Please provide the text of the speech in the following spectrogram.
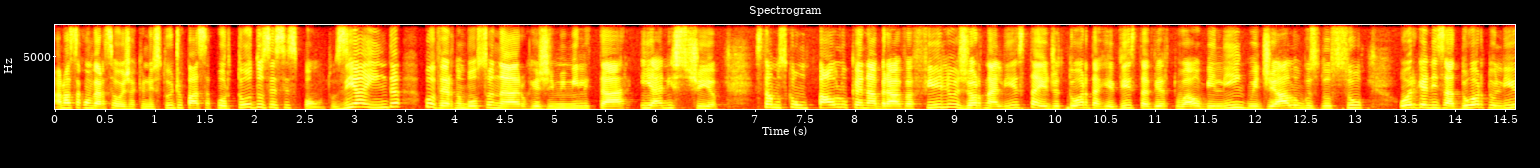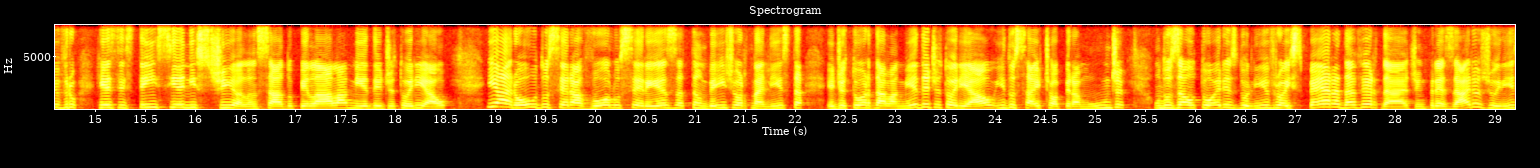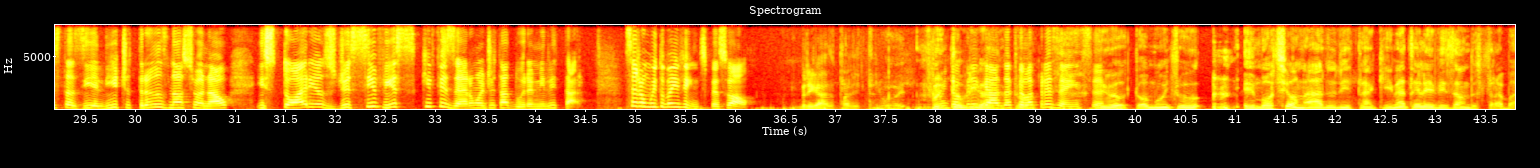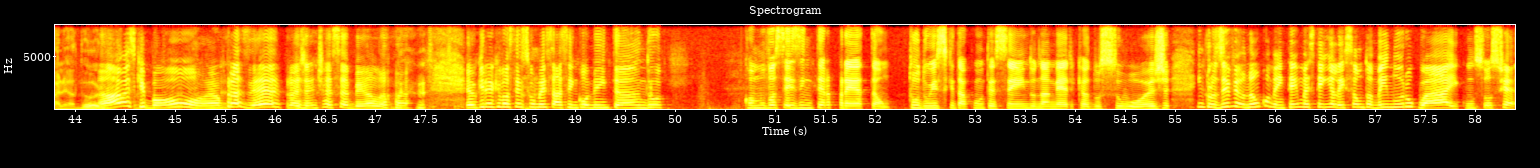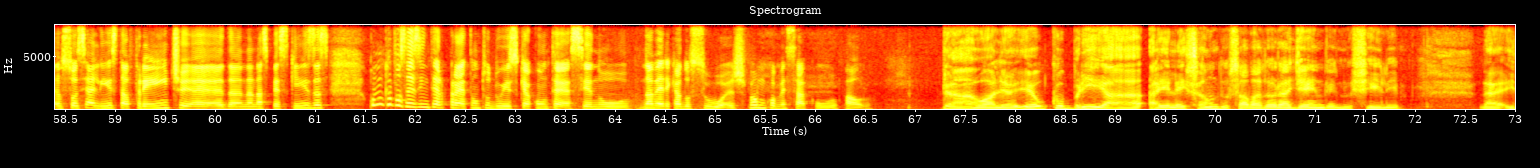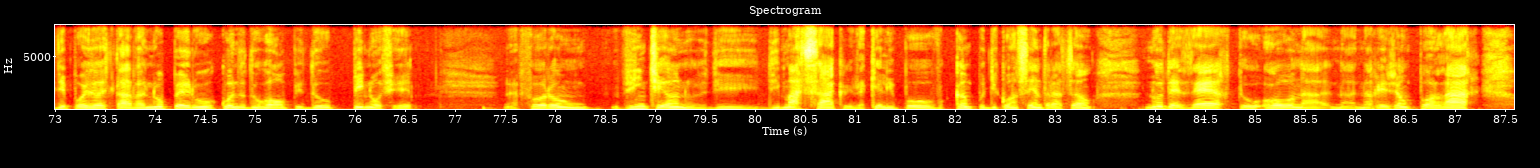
A nossa conversa hoje aqui no estúdio passa por todos esses pontos. E ainda, governo Bolsonaro, regime militar e anistia. Estamos com Paulo Canabrava Filho, jornalista, editor da revista virtual Bilingue Diálogos do Sul, organizador do livro Resistência e Anistia, lançado pela Alameda Editorial. E Haroldo Seravolo Cereza, também jornalista, editor da Alameda Editorial e do site Opera Mundi, um dos autores do livro A Espera da Verdade, empresários, juristas e elite transnacional Histórias de Civis que fizeram a ditadura militar. Sejam muito bem-vindos, pessoal. Obrigado, Thalita. Muito, muito obrigada pela presença. Eu estou muito emocionado de estar aqui na televisão dos trabalhadores. Ah, mas que bom! É um prazer para a gente recebê-lo. Eu queria que vocês começassem comentando como vocês interpretam tudo isso que está acontecendo na América do Sul hoje. Inclusive, eu não comentei, mas tem eleição também no Uruguai, com socialista à frente é, da, nas pesquisas. Como que vocês interpretam tudo isso que acontece no, na América do Sul hoje? Vamos começar com o Paulo. Tá, olha, eu cobri a, a eleição do Salvador Allende, no Chile, né, e depois eu estava no Peru quando do golpe do Pinochet. Né, foram 20 anos de, de massacre daquele povo, campo de concentração no deserto ou na, na, na, região polar,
